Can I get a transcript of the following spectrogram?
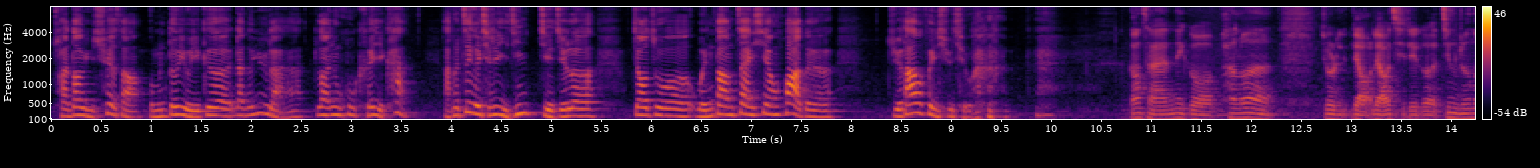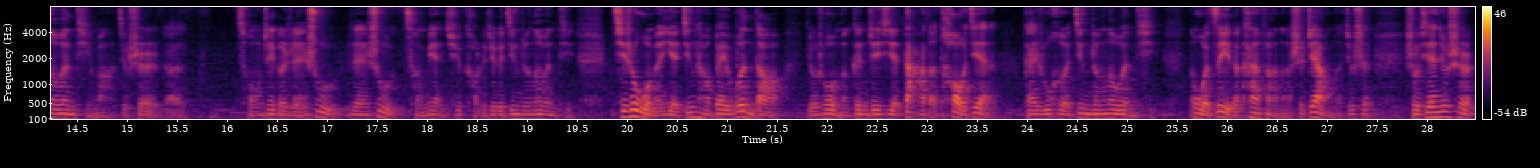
传到语雀上，我们都有一个那个预览，让用户可以看。然后这个其实已经解决了叫做文档在线化的绝大部分需求。刚才那个叛乱就是聊聊起这个竞争的问题嘛，就是呃，从这个人数人数层面去考虑这个竞争的问题。其实我们也经常被问到，比如说我们跟这些大的套件。该如何竞争的问题？那我自己的看法呢是这样的，就是首先就是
